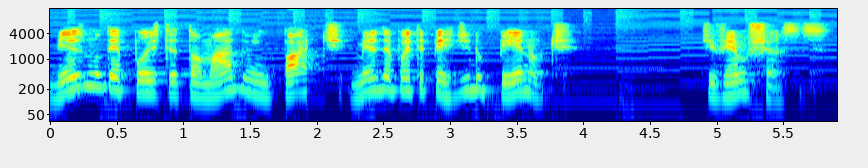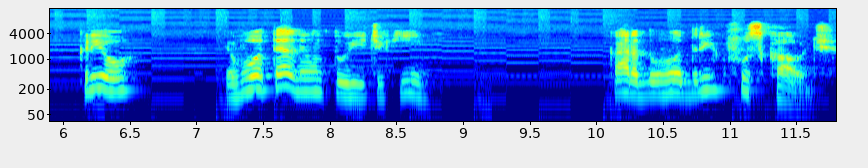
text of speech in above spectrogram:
Mesmo depois de ter tomado o um empate, mesmo depois de ter perdido o pênalti, tivemos chances. Criou. Eu vou até ler um tweet aqui Cara, do Rodrigo Fuscaldi.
